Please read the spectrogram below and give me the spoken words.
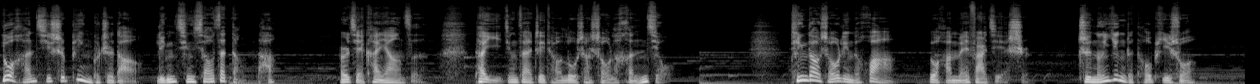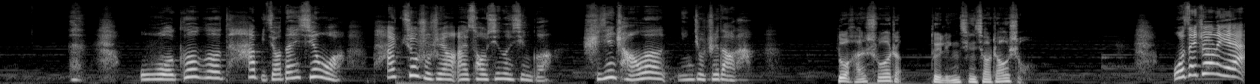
洛寒其实并不知道林清霄在等他，而且看样子他已经在这条路上守了很久。听到首领的话，洛寒没法解释。只能硬着头皮说：“我哥哥他比较担心我，他就是这样爱操心的性格，时间长了您就知道了。”洛寒说着，对林青霄招手：“我在这里。”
